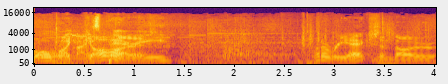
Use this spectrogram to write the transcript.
Oh, oh, my nice god! parry. What a reaction, though.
